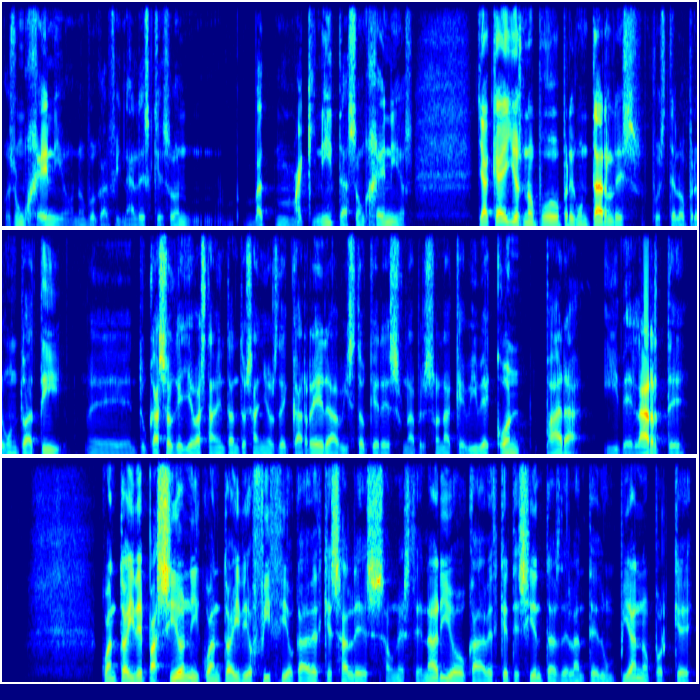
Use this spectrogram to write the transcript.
pues un genio, ¿no? Porque al final es que son maquinitas, son genios. Ya que a ellos no puedo preguntarles, pues te lo pregunto a ti. Eh, en tu caso, que llevas también tantos años de carrera, visto que eres una persona que vive con, para y del arte, ¿cuánto hay de pasión y cuánto hay de oficio cada vez que sales a un escenario o cada vez que te sientas delante de un piano? Porque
